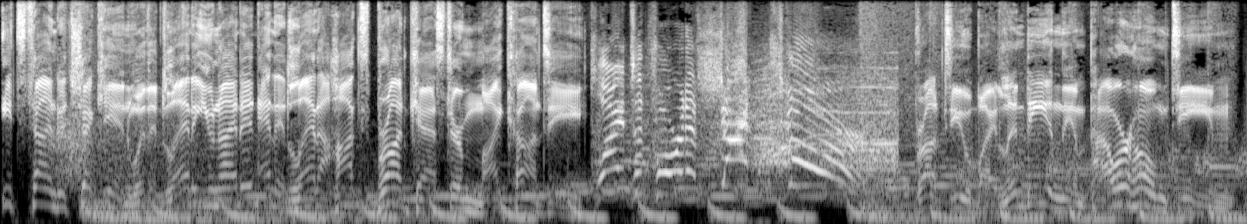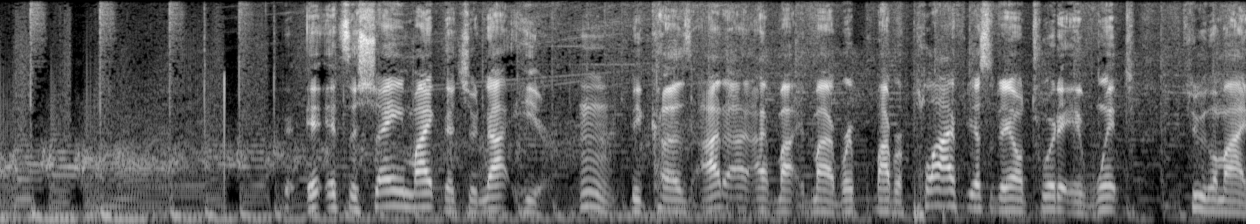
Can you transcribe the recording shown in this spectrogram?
It's time to check in with Atlanta United and Atlanta Hawks broadcaster Mike Conti. Slides it forward, a shot, score! Brought to you by Lindy and the Empower Home Team. It's a shame, Mike, that you're not here because I, I, I- my, my, my reply for yesterday on Twitter, it went to my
